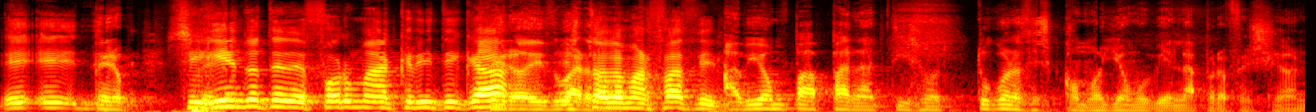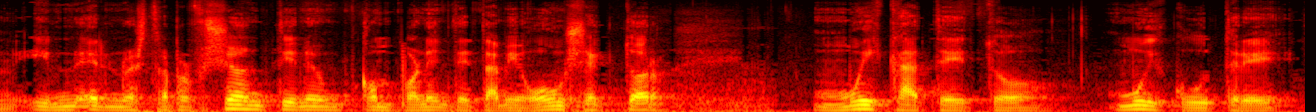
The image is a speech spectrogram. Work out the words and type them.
eh, pero, siguiéndote de forma crítica, pero, es todo más fácil. Había un papanatismo. Tú conoces como yo muy bien la profesión. Y en nuestra profesión tiene un componente también, o un sector muy cateto, muy cutre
